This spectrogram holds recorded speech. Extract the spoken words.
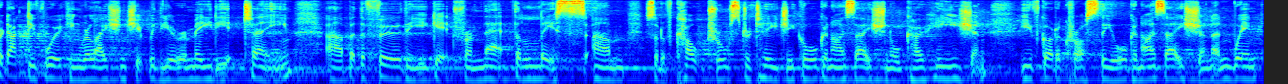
productive working relationship with your immediate team, uh, but the further you get from that, the less um, sort of cultural, strategic, organisational cohesion you've got across the organisation. And when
